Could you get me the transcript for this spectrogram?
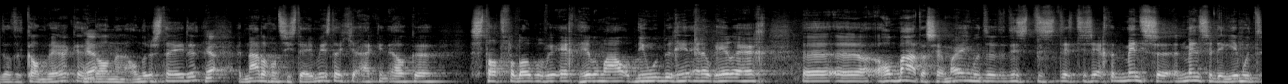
dat het kan werken en dan in andere steden. Het nadeel van het systeem is dat je eigenlijk in elke stad voorlopig weer echt helemaal opnieuw moet beginnen. En ook heel erg uh, uh, handmatig, zeg maar. Je moet, het, is, het, is, het is echt een, mensen, een mensending. Je moet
